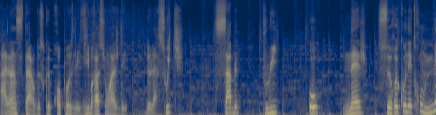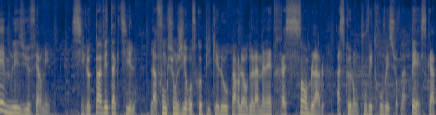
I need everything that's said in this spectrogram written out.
à l'instar de ce que proposent les vibrations HD de la Switch. Sable, pluie, eau, neige se reconnaîtront même les yeux fermés. Si le pavé tactile la fonction gyroscopique et le haut-parleur de la manette restent semblables à ce que l'on pouvait trouver sur la PS4,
